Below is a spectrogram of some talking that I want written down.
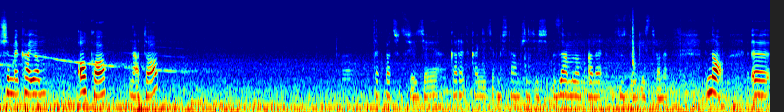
przymykają oko na to. Tak patrzę, co się dzieje. Karetka jedzie. Myślałam, że gdzieś za mną, ale z drugiej strony. No, e,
